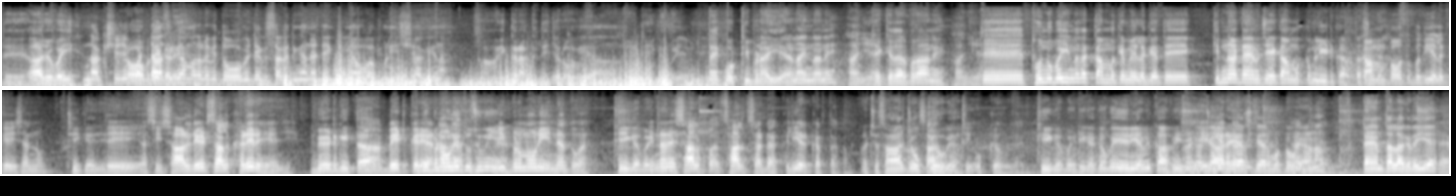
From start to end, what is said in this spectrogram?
ਤੇ ਆ ਜਾਓ ਬਾਈ ਨਕਸ਼ੇ 'ਚ ਤੇ ਸੀਗਾ ਮਤਲਬ ਵੀ ਦੋ ਵੀ ਡਿੱਗ ਸਕਦੀਆਂ ਨੇ ਡਿੱਗੀਆਂ ਉਹ ਆਪਣੀ ਇੱਛਾ ਗਈ ਨਾ। ਹਾਂ ਇੱਕ ਰੱਖਦੀ ਚਲੋ। ਇਹਨੇ ਕੋਠੀ ਬਣਾਈ ਹੈ ਨਾ ਇਹਨਾਂ ਨੇ ਠੇਕੇਦਾਰ ਭਰਾ ਨੇ। ਤੇ ਤੁਹਾਨੂੰ ਬਾਈ ਇਹਨਾਂ ਦਾ ਕੰਮ ਕਿਵੇਂ ਲੱਗਿਆ ਤੇ ਕਿੰਨਾ ਟਾਈਮ 'ਚ ਇਹ ਕੰਮ ਕੰਪਲੀਟ ਕਰਤਾ ਕੰਮ ਬਹੁਤ ਵਧੀਆ ਲੱਗਿਆ ਜੀ ਸਾਨੂੰ। ਠੀਕ ਹੈ ਜੀ। ਤੇ ਅਸੀਂ ਸਾਲ ਡੇਢ ਸਾਲ ਖੜੇ ਰਹੇ ਹਾਂ ਜੀ। ਵੇਟ ਕੀਤਾ? ਹਾਂ ਵੇਟ ਕਰਿਆ ਬਣਾਉਣੀ। ਤੁਸੀਂ ਵੀ ਹੈ? ਬਣਵਾਉਣੀ ਇਹਨਾਂ ਤੋਂ ਹੈ। ਠੀਕ ਹੈ ਬਾਈ ਇਹਨਾਂ ਨੇ ਸਾਲ ਸਾਲ ਸਾਡਾ ਕਲੀਅਰ ਕਰਤਾ ਕੰਮ। ਅੱਛਾ ਸਾਲ 'ਚ ਓਕੇ ਹੋ ਗਿਆ। ਠੀਕ ਓਕੇ ਹੋ ਗਿਆ ਜੀ। ਠੀਕ ਹੈ ਬਾਈ ਠੀਕ ਹੈ ਕਿਉਂਕਿ ਏਰੀਆ ਵੀ ਕਾਫੀ ਸੀਗਾ area 4000 ਕਾਫੀ ਸਕੁਅਰ ਫੁੱਟ ਹੋ ਗਿਆ ਹਾਂਜੀ, ਨਾ ਟਾਈਮ ਤਾਂ ਲੱਗਦਾ ਹੀ ਹੈ।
